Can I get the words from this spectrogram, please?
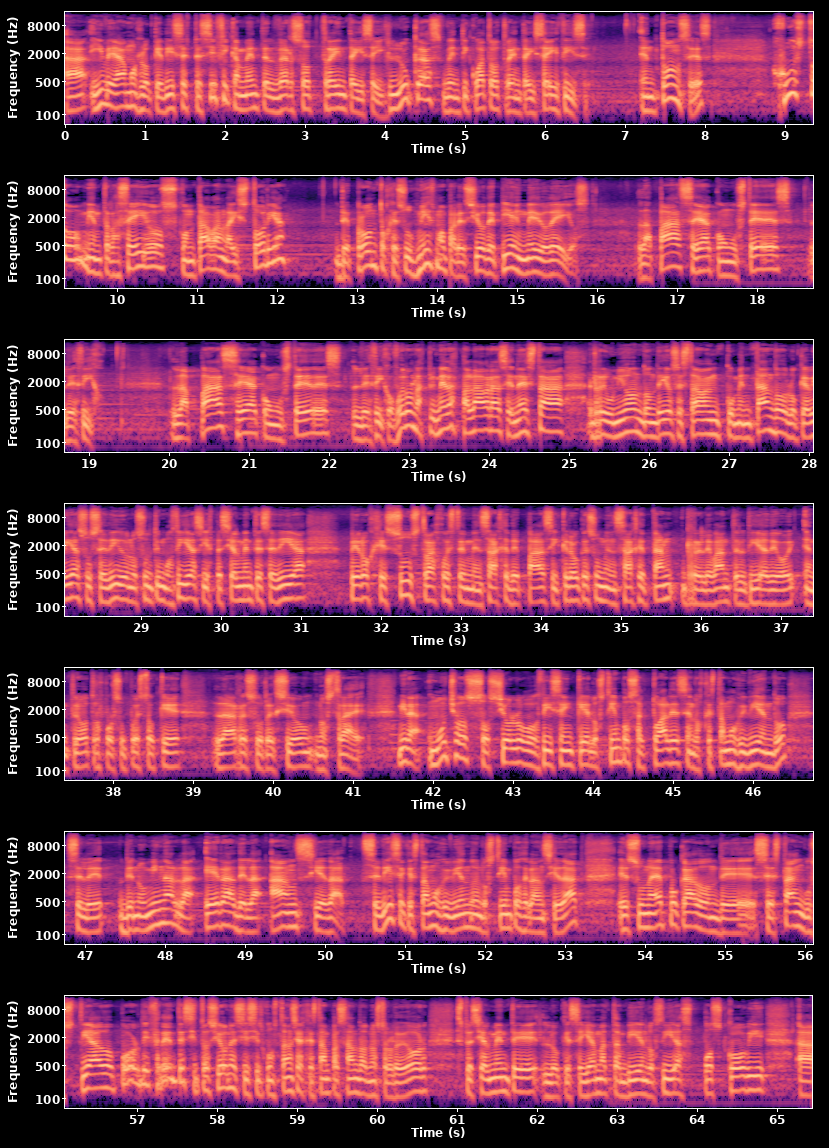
Ah, y veamos lo que dice específicamente el verso 36. Lucas 24, 36 dice, entonces, Justo mientras ellos contaban la historia, de pronto Jesús mismo apareció de pie en medio de ellos. La paz sea con ustedes, les dijo. La paz sea con ustedes, les dijo. Fueron las primeras palabras en esta reunión donde ellos estaban comentando lo que había sucedido en los últimos días y especialmente ese día pero Jesús trajo este mensaje de paz y creo que es un mensaje tan relevante el día de hoy, entre otros, por supuesto, que la resurrección nos trae. Mira, muchos sociólogos dicen que los tiempos actuales en los que estamos viviendo se le denomina la era de la ansiedad se dice que estamos viviendo en los tiempos de la ansiedad. Es una época donde se está angustiado por diferentes situaciones y circunstancias que están pasando a nuestro alrededor, especialmente lo que se llama también los días post-COVID,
